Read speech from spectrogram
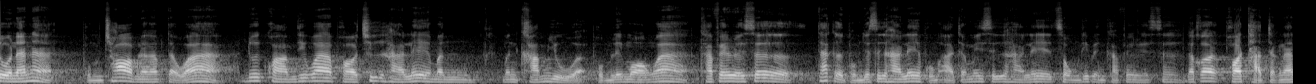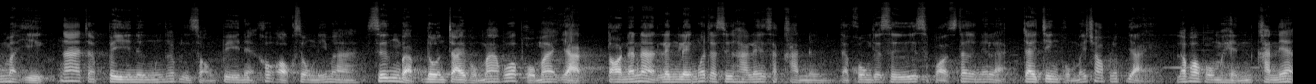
ตัวนั้นน่ะผมชอบนะครับ แต่ว่า ด้วยความที่ว่าพอชื่อฮาร์เลย์มันมันค้ำอยู่อะผมเลยมองว่า Cafe Racer ถ้าเกิดผมจะซื้อฮาร์เลย์ผมอาจจะไม่ซื้อฮาร์เลย์ทรงที่เป็น Cafe Racer แล้วก็พอถัดจากนั้นมาอีก น่าจะปีหนึ่งมั้งครับหรือ 2 ปีเนี่ยเขาออกทรงนี้มา ซึ่งแบบโดนใจผมมาก เพราะว่าผมอะอยากตอนนั้นน่ะเล็งๆว่าจะซื้อฮาร์เลย์สักคันหนึ่งแต่คงจะซื้อสปอร์ตสเตอร์นี่แหละ ใจจริงผมไม่ชอบรถใหญ่ แล้วพอผมเห็นคันเนี้ย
